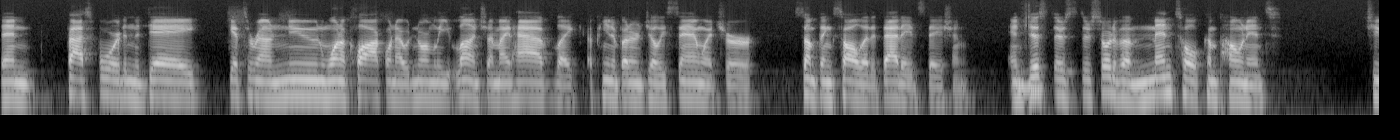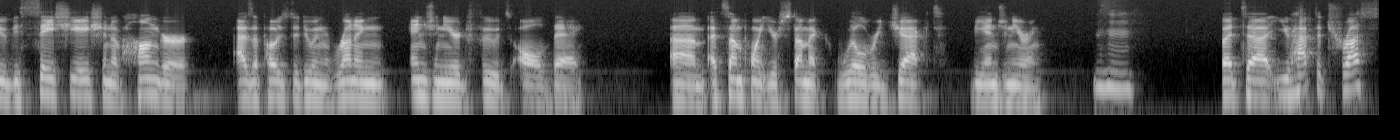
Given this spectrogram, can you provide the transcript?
Then fast forward in the day, gets around noon, one o'clock when I would normally eat lunch, I might have like a peanut butter and jelly sandwich or something solid at that aid station. And Mhm. just there's there's sort of a mental component to the satiation of hunger as opposed to doing running engineered foods all day. Um, at some point, your stomach will reject the engineering hmm but uh, you have to trust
